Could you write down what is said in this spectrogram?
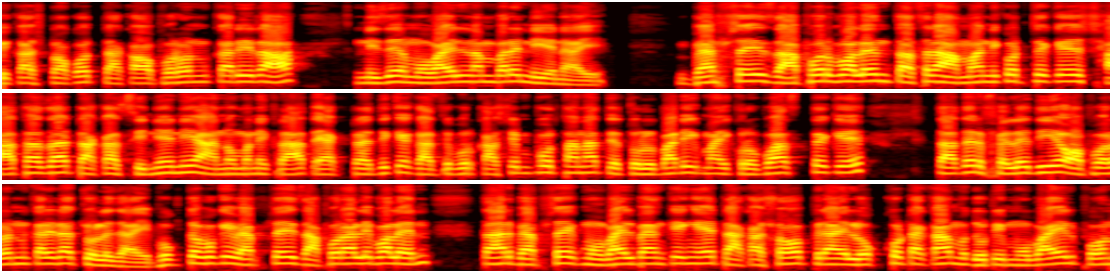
বিকাশ নগদ টাকা অপহরণকারীরা নিজের মোবাইল নাম্বারে নিয়ে নেয়। ব্যবসায়ী জাফর বলেন, তাছাড়া আমার নিকট থেকে সাত হাজার টাকা ছিনিয়ে নিয়ে আনুমানিক রাত একটার দিকে গাজীপুর কাশিমপুর থানা তেঁতুলবাড়ি মাইক্রোবাস থেকে তাদের ফেলে দিয়ে অপহরণকারীরা চলে যায়। ভুক্তভোগী ব্যবসায়ী জাফর আলী বলেন, তার ব্যবসায়িক মোবাইল ব্যাংকিংয়ে টাকাসহ প্রায় লক্ষ টাকা দুটি মোবাইল ফোন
